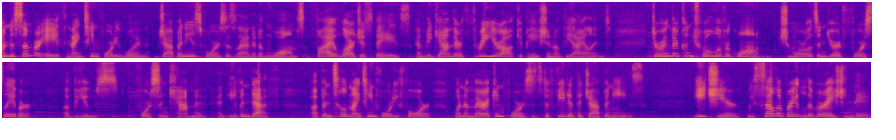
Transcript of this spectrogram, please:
On December 8, 1941, Japanese forces landed on Guam's five largest bays and began their three year occupation of the island. During their control over Guam, Chamorros endured forced labor, abuse, forced encampment, and even death up until 1944 when American forces defeated the Japanese. Each year, we celebrate Liberation Day,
